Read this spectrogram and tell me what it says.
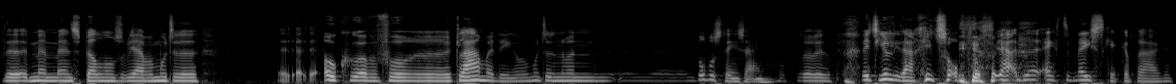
De, men, mensen bellen ons, ja, we moeten eh, ook voor reclame dingen, we moeten een, een, een dobbelsteen zijn. Of eh, weten jullie daar iets op? Of, ja, de, echt de meest gekke vragen.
